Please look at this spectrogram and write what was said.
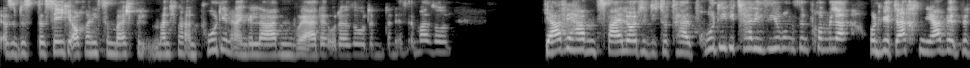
also das, das sehe ich auch, wenn ich zum Beispiel manchmal an Podien eingeladen werde oder so, dann, dann ist immer so, ja, wir haben zwei Leute, die total pro Digitalisierung sind, Frau Miller, und wir dachten, ja, wir, wir,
